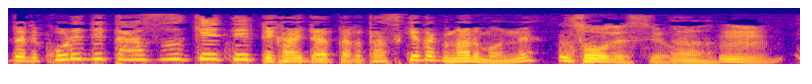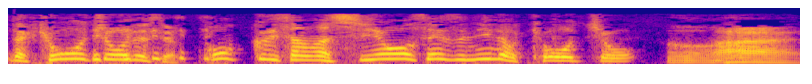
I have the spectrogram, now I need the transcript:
だってこれで助けてって書いてあったら助けたくなるもんね。そうですよ。ううんん。だから強調ですよ。コックリさんは使用せずにの強調。うんは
